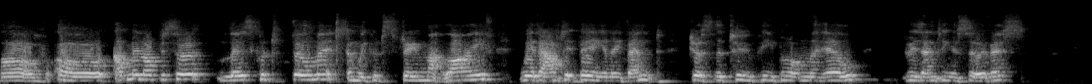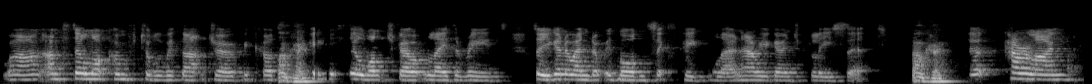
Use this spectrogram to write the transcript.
Our, our admin officer, Liz, could film it and we could stream that live without it being an event, just the two people on the hill presenting a service. Well, I'm still not comfortable with that, Joe, because okay. people still want to go up and lay the wreaths. So you're going to end up with more than six people there, and how are you going to police it? Okay. Uh, Caroline,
